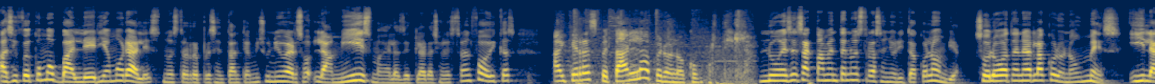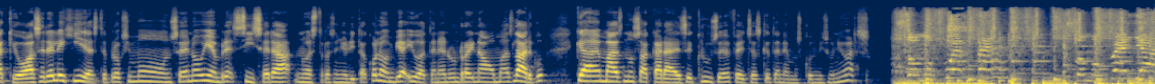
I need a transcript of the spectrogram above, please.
Así fue como Valeria Morales, nuestra representante a Miss Universo, la misma de las declaraciones transfóbicas, Hay que respetarla pero no compartirla. no es exactamente nuestra señorita Colombia. Solo va a tener la corona un mes y la que va a ser elegida este próximo 11 de noviembre sí será nuestra señorita Colombia y va a tener un reinado más largo que además nos sacará de ese cruce de fechas que tenemos con Miss Universo. Somos fuertes, somos bellas,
